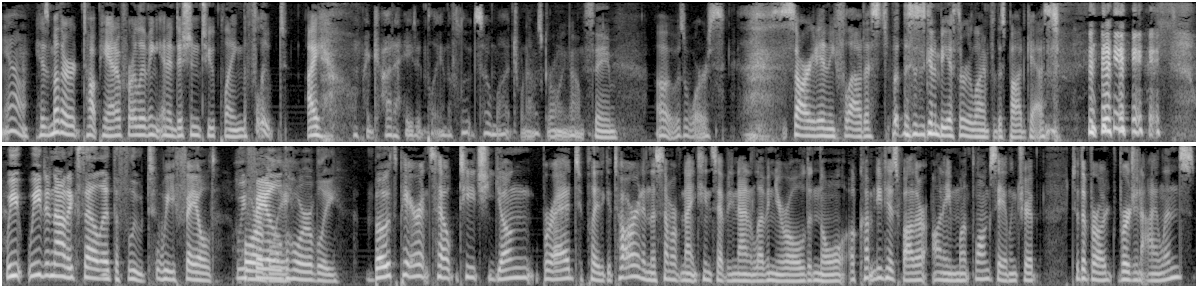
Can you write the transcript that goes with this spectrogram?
Yeah. His mother taught piano for a living in addition to playing the flute. I, oh my God, I hated playing the flute so much when I was growing up. Same. Oh, it was worse. Sorry to any flautists, but this is going to be a through line for this podcast. We we did not excel at the flute. We failed. We horribly. failed horribly. Both parents helped teach young Brad to play the guitar, and in the summer of 1979, 11 year old Nowell accompanied his father on a month long sailing trip to the Virgin Islands,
